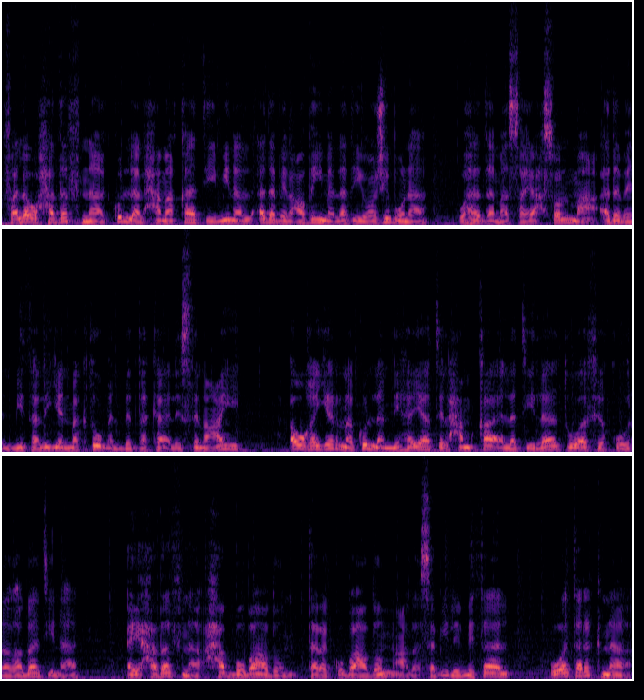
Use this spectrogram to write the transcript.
فلو حذفنا كل الحماقات من الأدب العظيم الذي يعجبنا وهذا ما سيحصل مع أدب مثالي مكتوب بالذكاء الاصطناعي أو غيرنا كل النهايات الحمقاء التي لا توافق رغباتنا أي حذفنا حب بعض ترك بعض على سبيل المثال وتركنا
